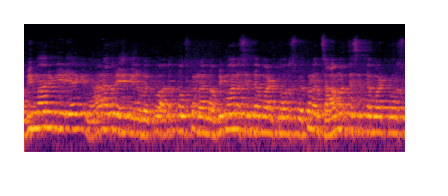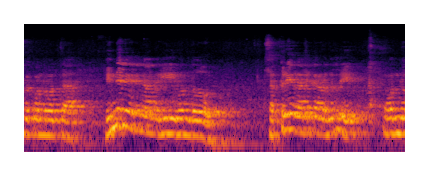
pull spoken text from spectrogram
ಅಭಿಮಾನಗೀಡಿಯಾಗಿ ನಾನಾದರೂ ಹೇಗಿರಬೇಕು ಅದಕ್ಕೋಸ್ಕರ ನಾನು ಅಭಿಮಾನ ಸಿದ್ಧ ಮಾಡಿ ತೋರಿಸ್ಬೇಕು, ನನ್ನ ಸಾಮರ್ಥ್ಯ ಸಿದ್ಧ ಮಾಡಿ ತೋರಿಸ್ಬೇಕು ಅನ್ನುವಂಥ ಹಿನ್ನೆಲೆಯಲ್ಲಿ ನಾನು ಈ ಒಂದು ಸಕ್ರಿಯ ರಾಜಕಾರಣದಲ್ಲಿ ಒಂದು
